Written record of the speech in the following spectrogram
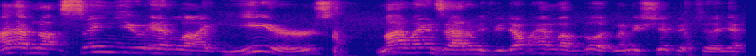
I have not seen you in like years. My lands, Adam, if you don't have my book, let me ship it to you.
